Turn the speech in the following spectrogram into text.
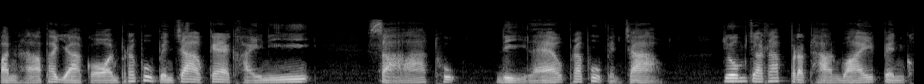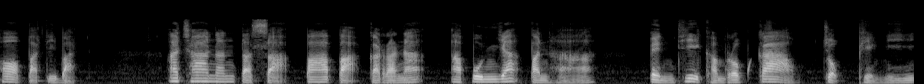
ปัญหาพยากรณ์พระผู้เป็นเจ้าแก้ไขนี้ สาธุดีแล้วพระผู้เป็นเจ้า โยมจะรับประทานไว้เป็นข้อปฏิบัติ อาชานันตสะปาปะกรณะ อปุญญะปัญหา เป็นที่คำรบก้าวจบเพียงนี้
